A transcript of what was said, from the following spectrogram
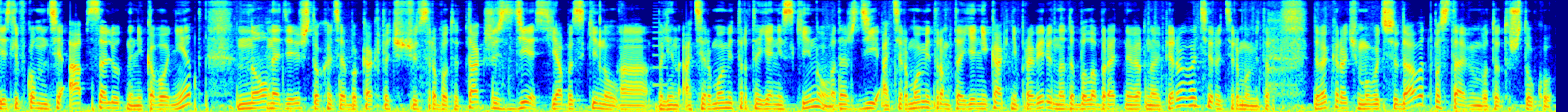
если в комнате абсолютно никого нет, но надеюсь, что хотя бы как-то чуть-чуть сработает. Также здесь я бы скинул... А, блин, а термометр-то я не скину? Подожди, а термометром-то я никак не проверю. Надо было брать, наверное, первого тира термометр. Давай, короче, мы вот сюда вот поставим вот эту штуку.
